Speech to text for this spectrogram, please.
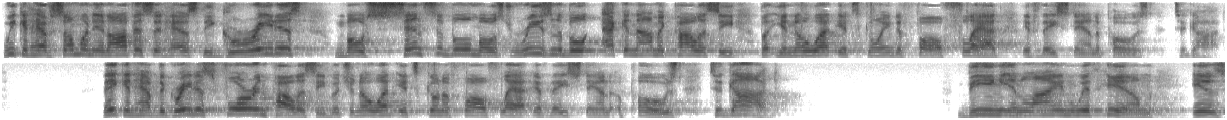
We could have someone in office that has the greatest, most sensible, most reasonable economic policy, but you know what? It's going to fall flat if they stand opposed to God. They can have the greatest foreign policy, but you know what? It's going to fall flat if they stand opposed to God. Being in line with Him is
